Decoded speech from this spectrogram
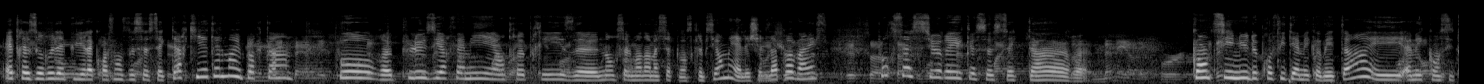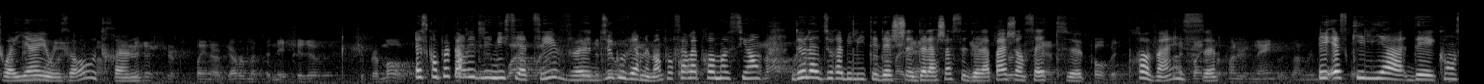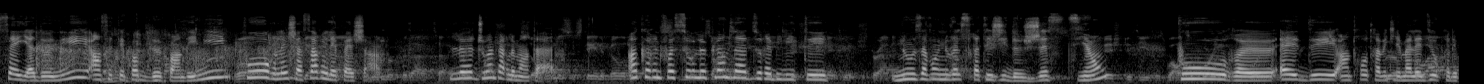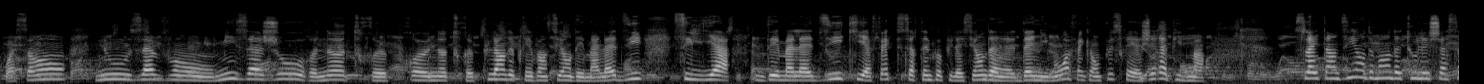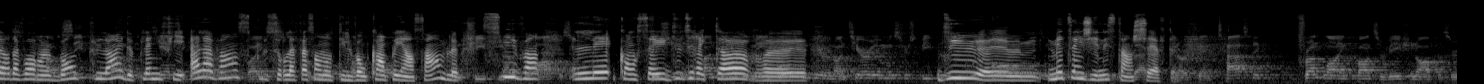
est très heureux d'appuyer la croissance de ce secteur qui est tellement important pour plusieurs familles et entreprises, non seulement dans ma circonscription, mais à l'échelle de la province, pour s'assurer que ce secteur continue de profiter à mes commettants et à mes concitoyens et aux autres. Est-ce qu'on peut parler de l'initiative du gouvernement pour faire la promotion de la durabilité de la chasse et de la pêche dans cette euh, province? Et est-ce qu'il y a des conseils à donner en cette époque de pandémie pour les chasseurs et les pêcheurs? L'adjoint parlementaire. Encore une fois, sur le plan de la durabilité, nous avons une nouvelle stratégie de gestion pour euh, aider, entre autres, avec les maladies auprès des poissons. Nous avons mis à jour notre, notre plan de prévention des maladies s'il y a des maladies qui affectent certaines populations d'a- d'animaux afin qu'on puisse réagir rapidement. Cela étant dit, on demande à tous les chasseurs d'avoir un bon plan et de planifier à l'avance sur la façon dont ils vont camper ensemble, suivant les conseils du directeur euh, du euh, médecin hygiéniste en chef.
